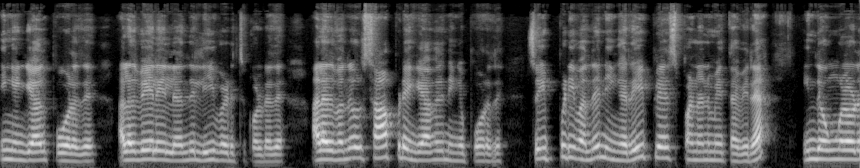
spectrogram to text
நீங்க எங்கேயாவது போறது அல்லது வேலையிலேருந்து லீவ் எடுத்துக்கொள்றது அல்லது வந்து ஒரு சாப்பிட எங்கேயாவது நீங்க போறது. ஸோ இப்படி வந்து நீங்க ரீப்ளேஸ் பண்ணணுமே தவிர இந்த உங்களோட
